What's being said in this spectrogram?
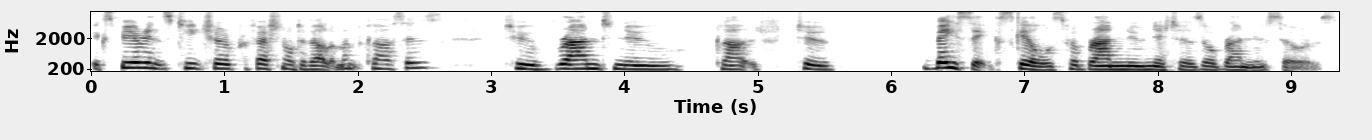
experienced teacher professional development classes to brand new class to basic skills for brand new knitters or brand new sewers.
